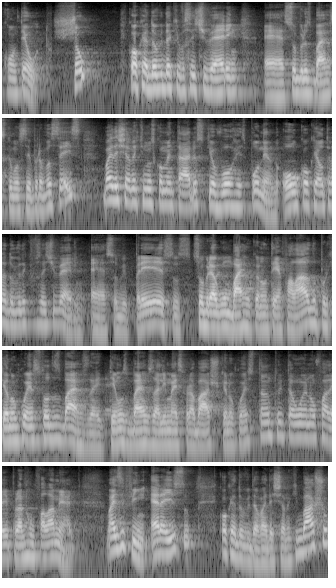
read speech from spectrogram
conteúdo. Show? Qualquer dúvida que vocês tiverem é, sobre os bairros que eu mostrei para vocês, vai deixando aqui nos comentários que eu vou respondendo. Ou qualquer outra dúvida que vocês tiverem, é, sobre preços, sobre algum bairro que eu não tenha falado, porque eu não conheço todos os bairros, né? Tem uns bairros ali mais para baixo que eu não conheço tanto, então eu não falei para não falar merda. Mas enfim, era isso. Qualquer dúvida vai deixando aqui embaixo.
